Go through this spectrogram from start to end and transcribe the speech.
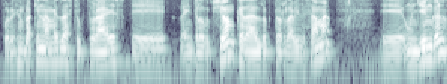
Por ejemplo, aquí en la MED la estructura es eh, la introducción que da el doctor Lavi Lezama, eh, un jingle.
